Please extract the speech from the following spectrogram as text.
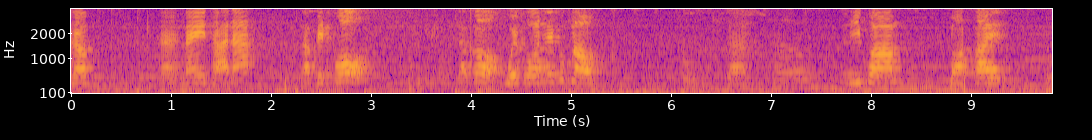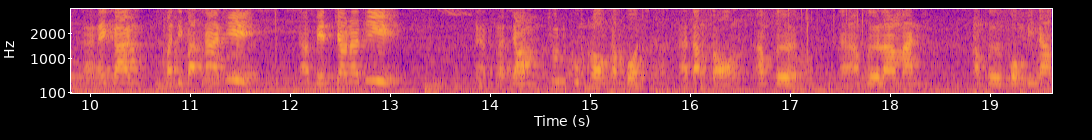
นะครับในฐานะเป็นพ่อ แล้วก็อวยพรให้พวกเรานะมีความปลอดภัยในการปฏิบัติหน้าที่เป็นเจ้าหน้าที่ประจำชุดคุ้มครองตำบลทั้งสองอำเภออำเภอรามันอำเภอกงปีนัง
